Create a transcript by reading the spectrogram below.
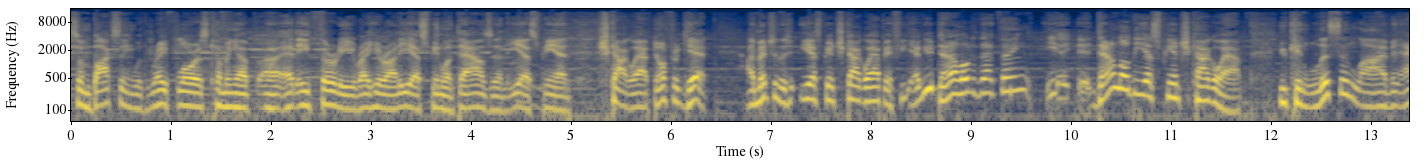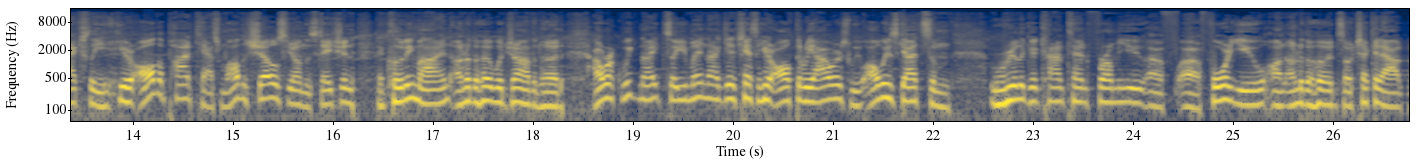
some boxing with Ray Flores coming up uh, at 8.30 right here on ESPN 1000 and the ESPN Chicago app. Don't forget, I mentioned the ESPN Chicago app. If you have you downloaded that thing, download the ESPN Chicago app. You can listen live and actually hear all the podcasts from all the shows here on the station, including mine, Under the Hood with Jonathan Hood. I work weeknights, so you may not get a chance to hear all three hours. We've always got some really good content from you uh, f- uh, for you on Under the Hood. So check it out.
